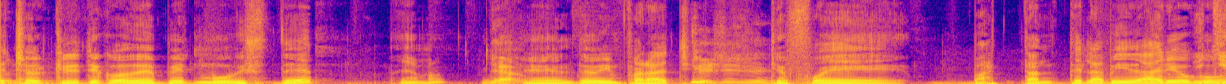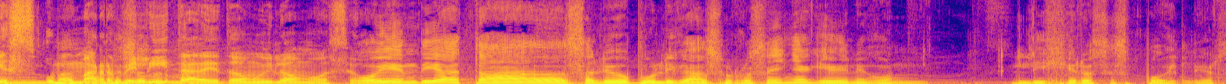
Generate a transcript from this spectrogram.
hecho, el Superman. crítico de Beat Movies Dead, ¿se llama? El Devin Farachi, Sí, sí, sí. que fue bastante lapidario y con que es un Marvelita de tomo y lomo ese Hoy en día está salió publicada su reseña que viene con ligeros spoilers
